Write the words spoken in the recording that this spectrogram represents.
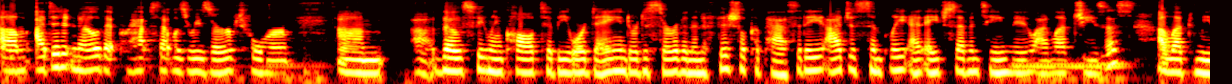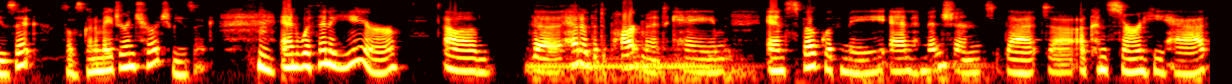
Um, I didn't know that perhaps that was reserved for um, uh, those feeling called to be ordained or to serve in an official capacity. I just simply, at age 17, knew I loved Jesus. I loved music, so I was going to major in church music. Hmm. And within a year, um, the head of the department came and spoke with me and mentioned that uh, a concern he had.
